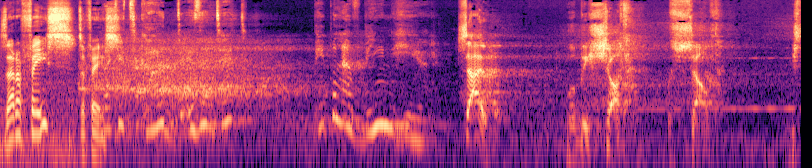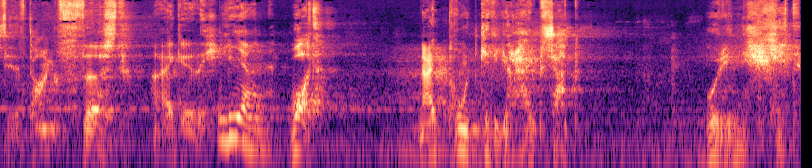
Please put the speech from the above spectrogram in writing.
Is that a face? It's a face. it's good, isn't it? People have been here. So, we'll be shot with salt instead of dying of thirst. I agree. Leon, What? No point getting your hopes up. We're in this shit.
